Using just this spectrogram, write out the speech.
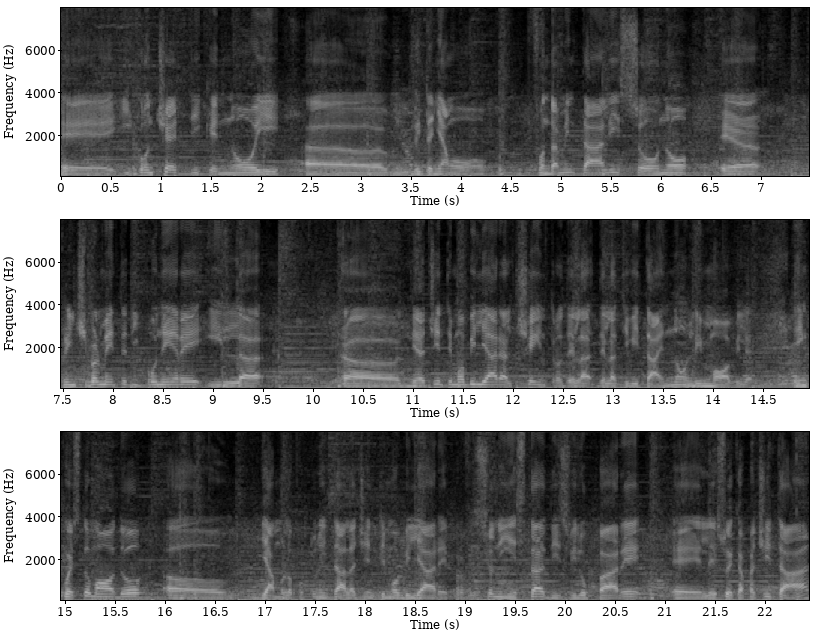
I concetti che noi riteniamo fondamentali sono eh, principalmente di ponere il uh, l'agente immobiliare al centro dell'attività dell e non l'immobile. In questo modo uh, diamo l'opportunità all'agente immobiliare professionista di sviluppare eh, le sue capacità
